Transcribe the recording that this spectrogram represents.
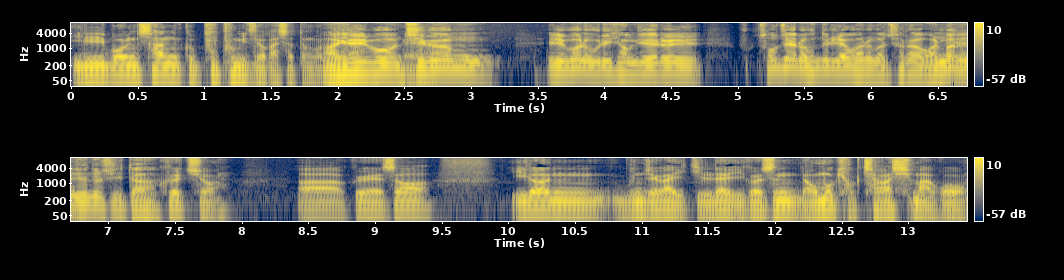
일본산 그 부품이 들어갔었던 겁니다. 아, 일본 예. 지금 일본은 우리 경제를 소재로 흔들려고 하는 것처럼 얼마든지 예. 흔들 수 있다. 그렇죠. 아, 그래서 이런 문제가 있길래 이것은 너무 격차가 심하고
